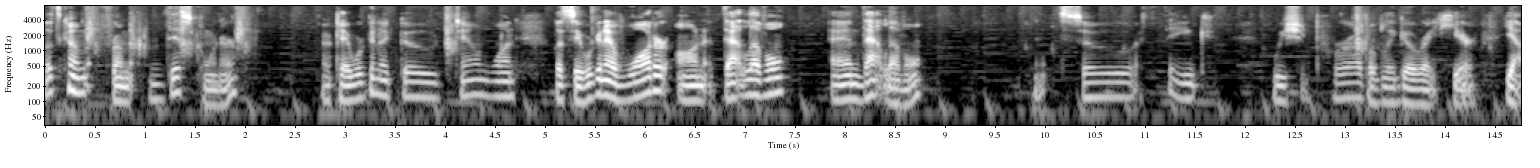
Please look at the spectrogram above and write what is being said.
Let's come from this corner. Okay, we're going to go down one. Let's see, we're going to have water on that level and that level. So I think we should probably go right here. Yeah.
